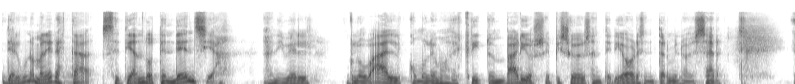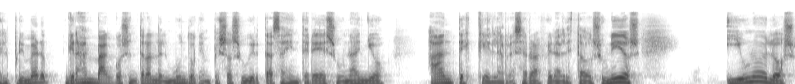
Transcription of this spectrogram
de alguna manera está seteando tendencia a nivel global, como lo hemos descrito en varios episodios anteriores, en términos de ser el primer gran banco central del mundo que empezó a subir tasas de interés un año antes que la Reserva Federal de Estados Unidos. Y uno de los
